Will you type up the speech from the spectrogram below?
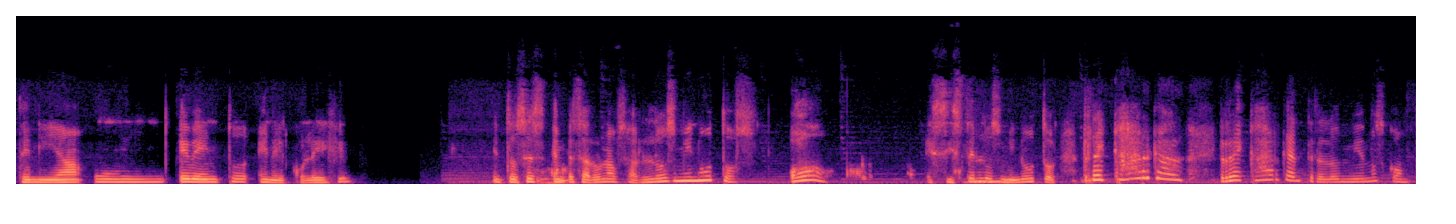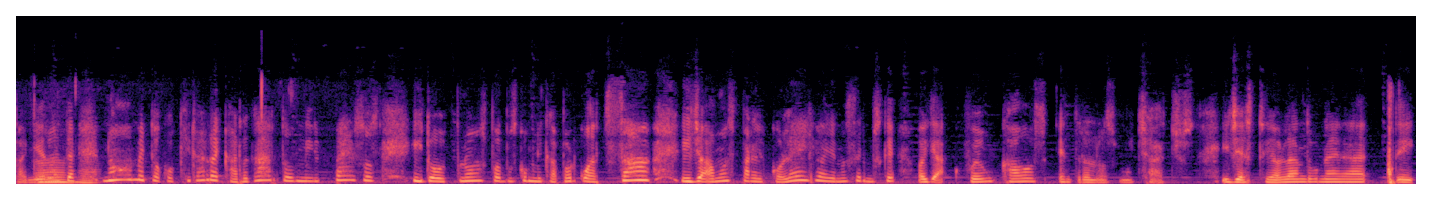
tenía un evento en el colegio. Entonces empezaron a usar los minutos. Oh, existen los minutos. Recarga, recarga entre los mismos compañeros. no, me tocó que ir a recargar dos mil pesos y no, nos podemos comunicar por WhatsApp y ya vamos para el colegio, ya no tenemos que. Oye, fue un caos entre los muchachos. Y ya estoy hablando de una edad de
